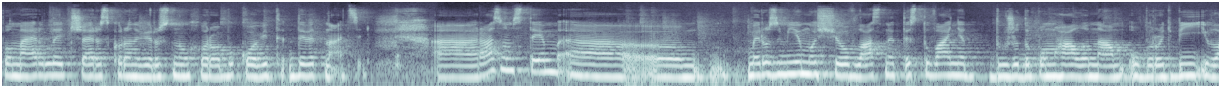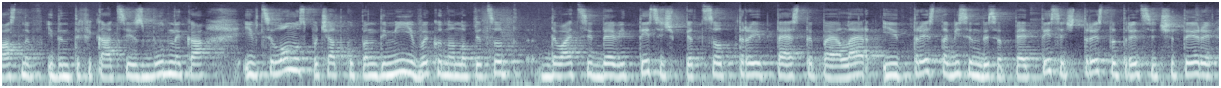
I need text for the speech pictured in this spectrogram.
померли через коронавірусну хворобу COVID-19. Разом з тим, е, е, ми розуміємо, що власне тестування дуже допомагало нам у боротьбі і власне в ідентифікації збудника. І в цілому, з початку пандемії, виконано 529 тисяч 503 тести ПЛР і 385 тисяч 334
